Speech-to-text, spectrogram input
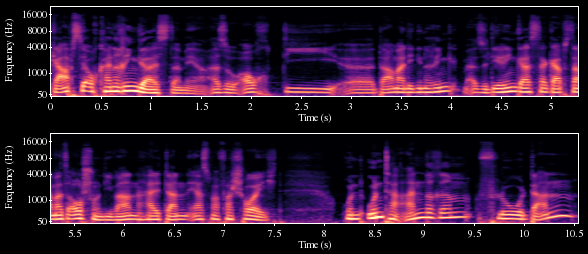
gab es ja auch keine Ringgeister mehr. Also auch die äh, damaligen Ring, also die Ringgeister gab es damals auch schon. Die waren halt dann erstmal verscheucht. Und unter anderem floh dann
